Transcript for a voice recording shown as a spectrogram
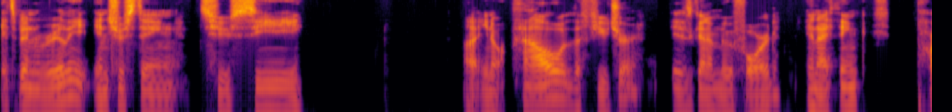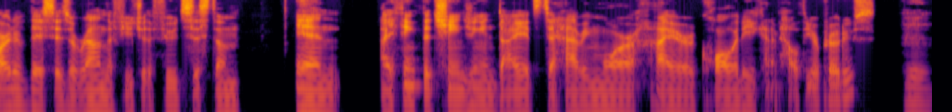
it's been really interesting to see, uh, you know, how the future is going to move forward. And I think part of this is around the future of the food system. And I think the changing in diets to having more higher quality, kind of healthier produce mm.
